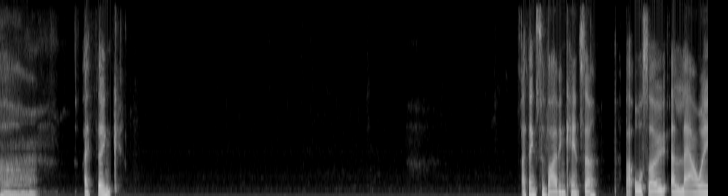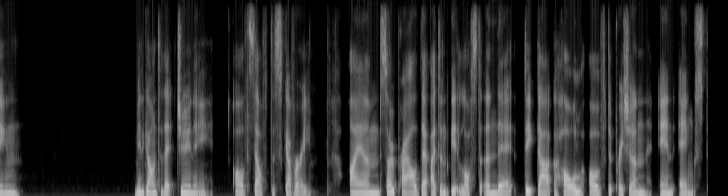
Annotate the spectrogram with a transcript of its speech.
Oh, I think I think surviving cancer, but also allowing me to go into that journey of self discovery. I am so proud that I didn't get lost in that deep, dark hole of depression and angst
